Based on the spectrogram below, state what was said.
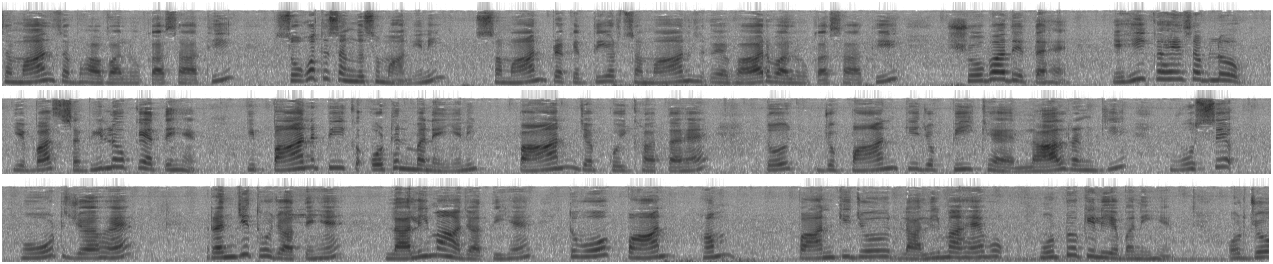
समान स्वभाव वालों का साथ ही सोहत संग समान, यानी समान प्रकृति और समान व्यवहार वालों का साथ ही शोभा देता है। यही कहे सब लोग। ये बात सभी लोग कहते हैं कि पान पीक ओठन बने, यानी पान जब कोई खाता है तो जो पान की जो पीक है लाल रंग की, वो उससे होठ जो है रंजित हो जाते हैं, लालिमा आ जाती है तो वो पान हम पान की जो लालिमा है, वो होठों के लिए बनी है और जो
